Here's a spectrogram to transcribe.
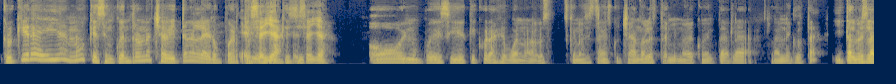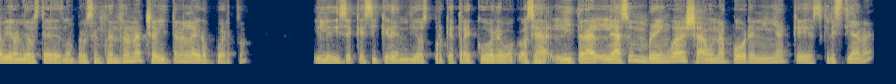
creo que era ella, ¿no? Que se encuentra una chavita en el aeropuerto. es ella, que es sí. ella. Ay, no puede decir qué coraje. Bueno, a los que nos están escuchando les termino de conectar la, la anécdota. Y tal vez la vieron ya ustedes, ¿no? Pero se encuentra una chavita en el aeropuerto y le dice que si cree en Dios porque trae cubrebocas. O sea, literal, le hace un brainwash a una pobre niña que es cristiana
